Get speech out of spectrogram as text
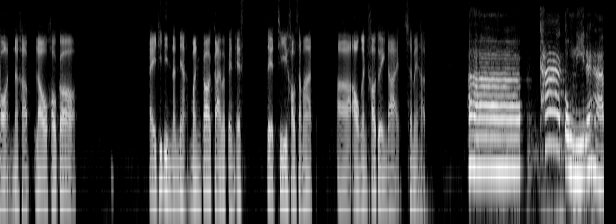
ก่อนๆนะครับ แล้วเขาก็ไอ้ที่ดินนั้นเนี่ย มันก็กลายมาเป็นเอสเตทที่เขาสามารถอ่าเอาเงินเข้าตัวเองได้ใช่ไหมครับอ่าถ้าตรงนี้นะครับ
